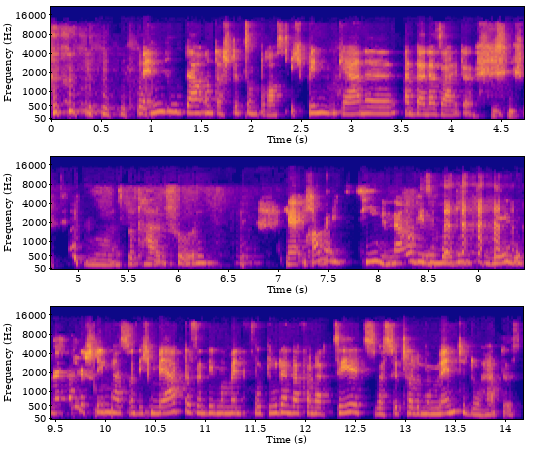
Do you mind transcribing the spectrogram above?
wenn du da Unterstützung brauchst, ich bin gerne an deiner Seite. Ja, das ist total schön. Ja, ich habe genau diese Momente, die du geschrieben hast und ich merke das in dem Moment, wo du dann davon erzählst, was für tolle Momente du hattest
